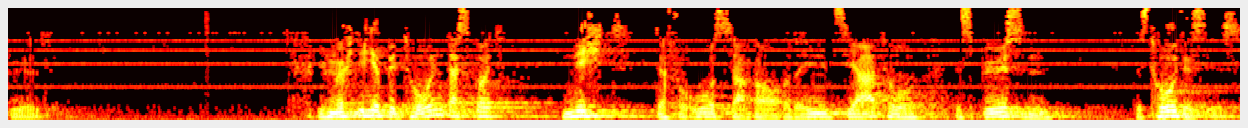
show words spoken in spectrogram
fühlt. Ich möchte hier betonen, dass Gott nicht der Verursacher oder Initiator des Bösen, des Todes ist.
